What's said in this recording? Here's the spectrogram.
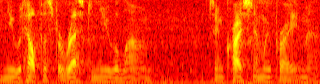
and you would help us to rest in you alone. It's in Christ's name we pray, amen.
